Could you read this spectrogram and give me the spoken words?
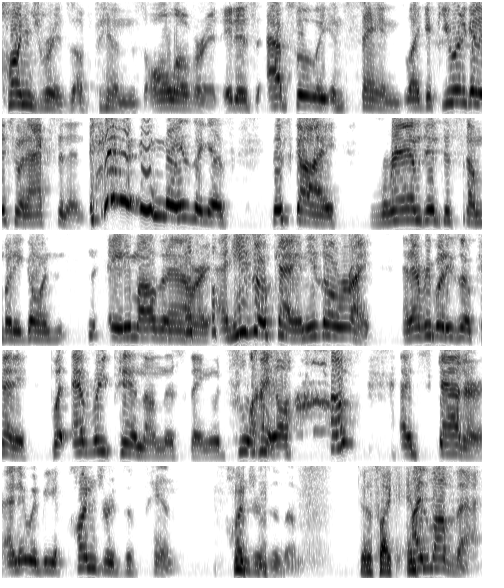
hundreds of pins all over it. It is absolutely insane. Like if you were to get into an accident, it would be amazing if this guy rammed into somebody going 80 miles an hour and he's okay and he's all right and everybody's okay but every pin on this thing would fly off and scatter and it would be hundreds of pins hundreds of them It's like i love that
